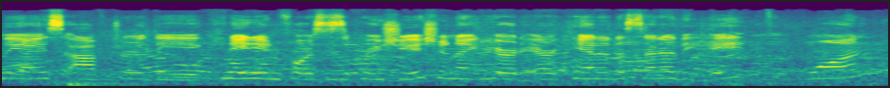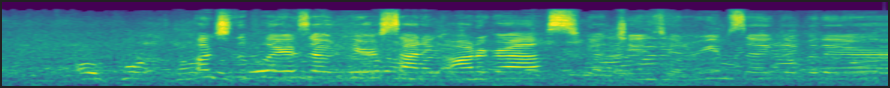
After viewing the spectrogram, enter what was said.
on the ice after the Canadian Forces Appreciation Night here at Air Canada Centre, the eighth one. A bunch of the players out here signing autographs. We got James Van Riemsdyk over there.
